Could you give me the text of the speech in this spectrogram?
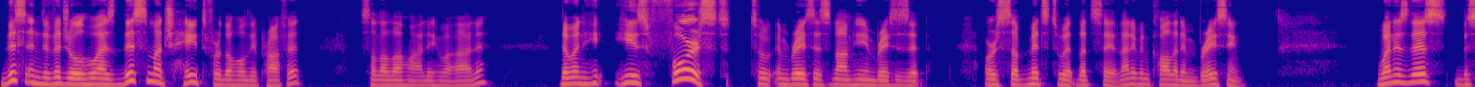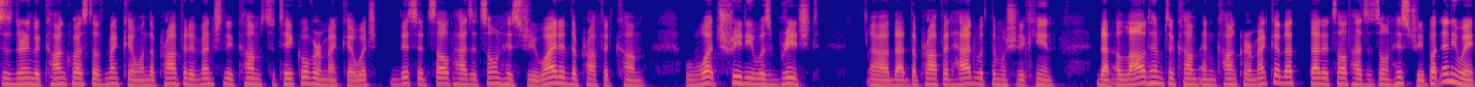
this individual who has this much hate for the Holy Prophet sallallahu alaihi wasallam, that when he, he is forced to embrace Islam, he embraces it or submits to it, let's say. Not even call it embracing. When is this? This is during the conquest of Mecca, when the Prophet eventually comes to take over Mecca, which this itself has its own history. Why did the Prophet come? What treaty was breached uh, that the Prophet had with the mushrikeen that allowed him to come and conquer Mecca? That, that itself has its own history. But anyway,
